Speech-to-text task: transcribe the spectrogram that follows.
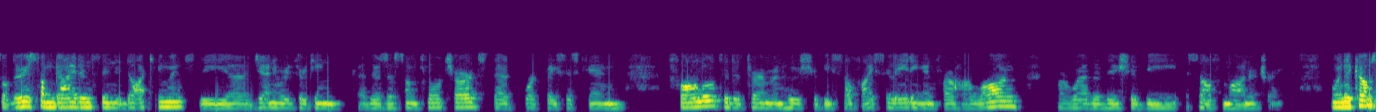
So there is some guidance in the documents. The uh, January 13, uh, there's some flow charts that workplaces can follow to determine who should be self-isolating and for how long, or whether they should be self-monitoring. When it comes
